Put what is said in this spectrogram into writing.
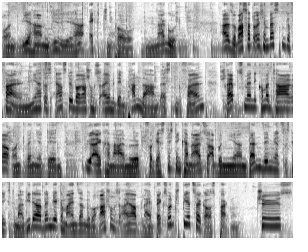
Und wir haben diese hier, Action Po. Na gut. Also, was hat euch am besten gefallen? Mir hat das erste Überraschungsei mit dem Panda am besten gefallen. Schreibt es mir in die Kommentare und wenn ihr den UI-Kanal mögt, vergesst nicht den Kanal zu abonnieren. Dann sehen wir uns das nächste Mal wieder, wenn wir gemeinsam Überraschungseier, Blindbags und Spielzeug auspacken. Tschüss!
